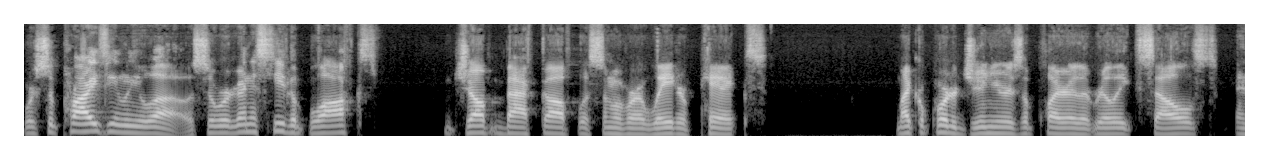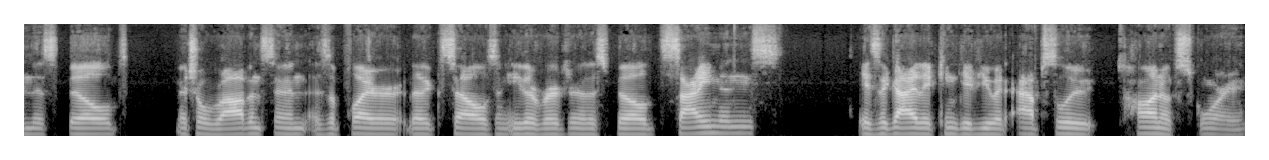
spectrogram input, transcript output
were surprisingly low. So we're going to see the blocks jump back up with some of our later picks. Michael Porter Jr. is a player that really excels in this build. Mitchell Robinson is a player that excels in either version of this build. Simons is a guy that can give you an absolute ton of scoring.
